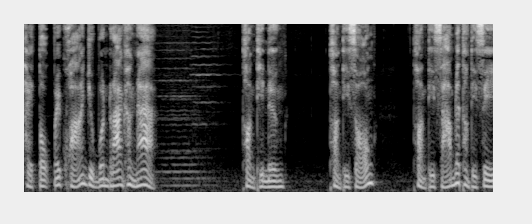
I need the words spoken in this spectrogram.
ให้ตกไปขวางอยู่บนรางข้างหน้า ท่อนที่หนึ่งท่อนที่สองท่อนที่สามและท่อนที่สี่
